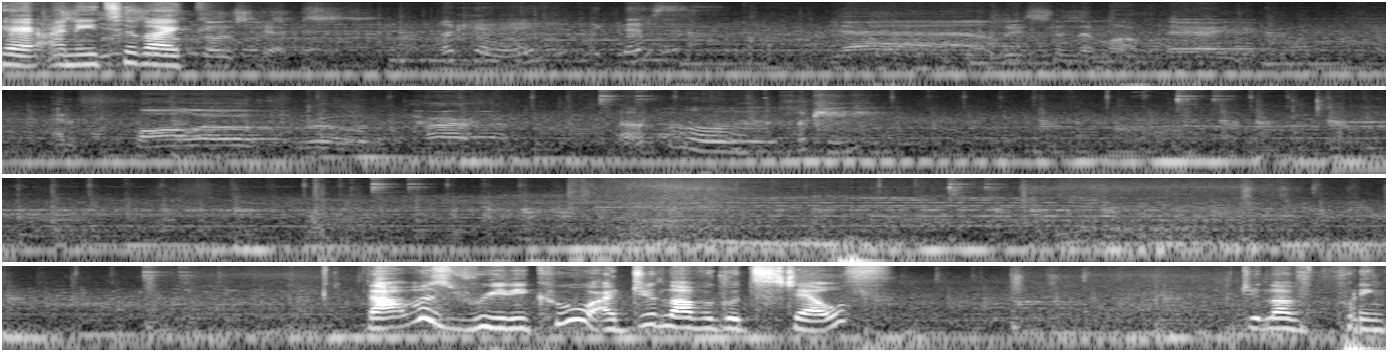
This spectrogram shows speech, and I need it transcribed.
Okay, I need to like... Okay, like this? Yeah, loosen them up. There you go. And follow through. Perfect. Oh, okay. That was really cool. I do love a good stealth. Do love putting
